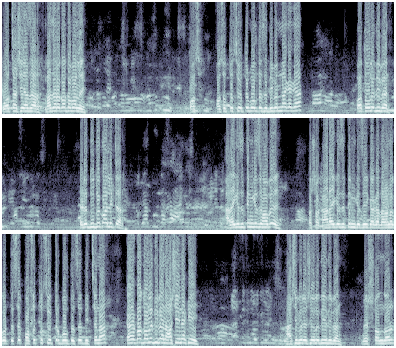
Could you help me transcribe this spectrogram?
পঁচাশি হাজার। বাজারে কত বলে? পঁচাত্তর, ছিয়াত্তর বলতেছে। দিবেন না, কাকা। কত হলে দিবেন। এটা দুধে কয় লিটার? আড়াই কেজি। তিন কেজি হবে? দর্শক, আড়াই কেজি, তিন কেজি, কাকা ধারণা করতেছে। পঁচাত্তর, ছিয়াত্তর বলতেছে, দিচ্ছে না। কাকা, কত হলে দিবেন? আশি নাকি? আশি, বিরাশি হলে দিয়ে দিবেন। বেশ সুন্দর,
